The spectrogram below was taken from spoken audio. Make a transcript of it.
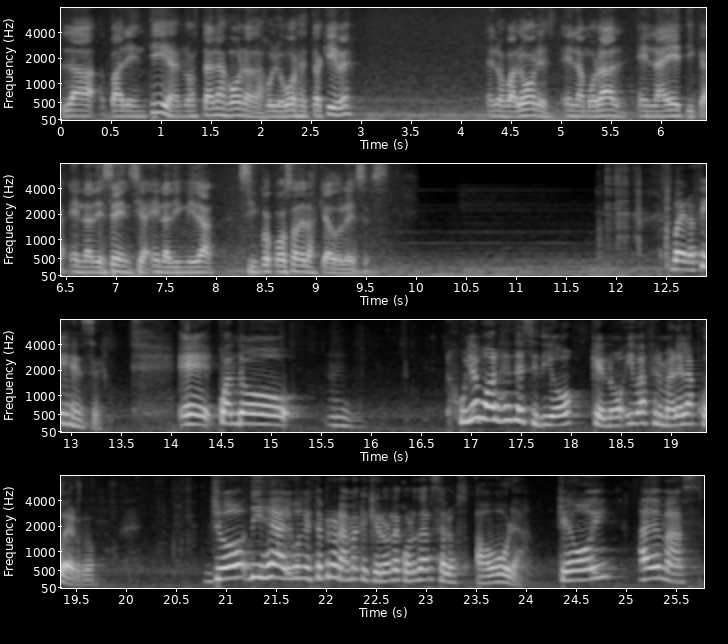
La valentía no está en las gónadas, Julio Borges está aquí, ¿ves? En los valores, en la moral, en la ética, en la decencia, en la dignidad. Cinco cosas de las que adoleces. Bueno, fíjense. Eh, cuando mm, Julio Borges decidió que no iba a firmar el acuerdo, yo dije algo en este programa que quiero recordárselos ahora, que hoy, además,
